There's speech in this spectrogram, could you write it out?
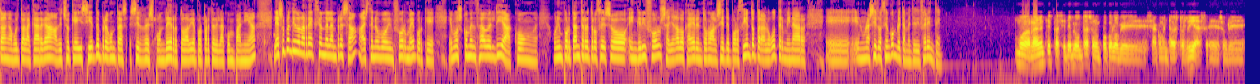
ha vuelto a la carga. Ha dicho que hay siete preguntas sin responder todavía por parte de la compañía. ¿Le ha sorprendido la reacción de la empresa a este nuevo informe? Porque hemos comenzado el día con un importante retroceso en Grifols. Ha llegado a caer en torno al 7% para luego terminar eh, en una situación completamente diferente. Bueno, realmente estas siete preguntas son un poco lo que se ha comentado estos días eh, sobre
